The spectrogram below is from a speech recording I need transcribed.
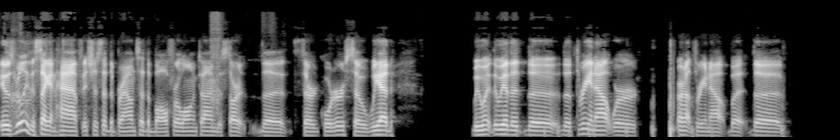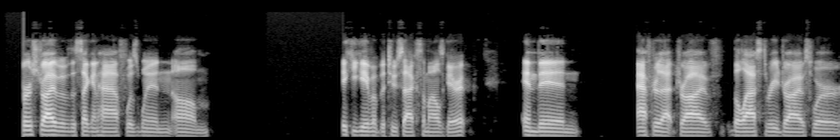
it was really the second half. It's just that the Browns had the ball for a long time to start the third quarter. So we had we went we had the the the three and out were or not three and out, but the first drive of the second half was when um Ickey gave up the two sacks to Myles Garrett. And then after that drive, the last three drives were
